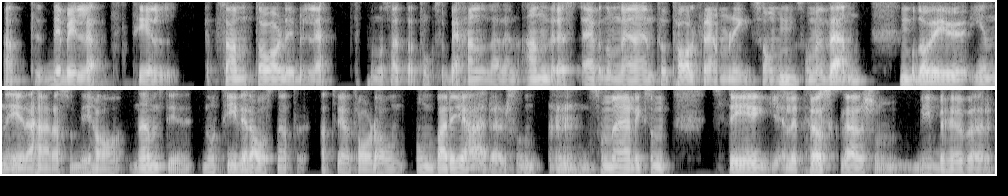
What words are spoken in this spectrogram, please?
att det blir lätt till ett samtal, det blir lätt på något sätt att också behandla den andres, även om det är en total främling som, mm. som en vän. Mm. Och då är vi ju inne i det här som vi har nämnt i något tidigare avsnitt, att vi har talat om, om barriärer som, som är liksom steg eller trösklar som vi behöver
